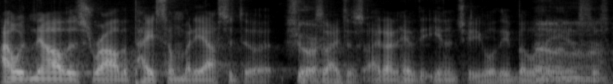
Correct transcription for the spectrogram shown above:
I would now just rather pay somebody else to do it Sure. because I just I don't have the energy or the ability. It's just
